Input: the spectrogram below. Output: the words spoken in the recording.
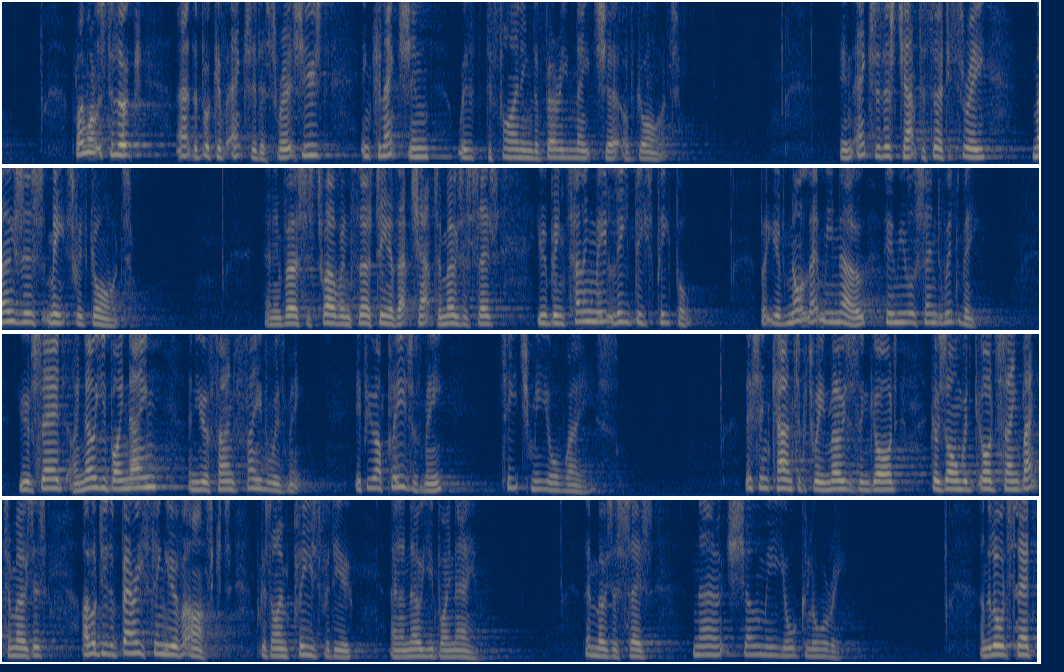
But I want us to look at the book of Exodus, where it's used in connection with defining the very nature of God. In Exodus chapter 33, Moses meets with God. And in verses 12 and 13 of that chapter, Moses says, You've been telling me, lead these people but you have not let me know whom you will send with me. You have said, I know you by name, and you have found favor with me. If you are pleased with me, teach me your ways. This encounter between Moses and God goes on with God saying back to Moses, I will do the very thing you have asked, because I am pleased with you and I know you by name. Then Moses says, Now show me your glory. And the Lord said,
